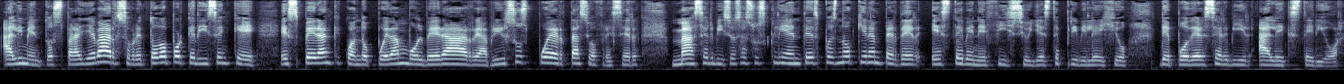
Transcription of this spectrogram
alimentos para llevar, sobre todo porque dicen que esperan que cuando puedan volver a reabrir sus puertas y ofrecer más servicios a sus clientes, pues no quieren perder este beneficio y este privilegio de poder servir al exterior.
